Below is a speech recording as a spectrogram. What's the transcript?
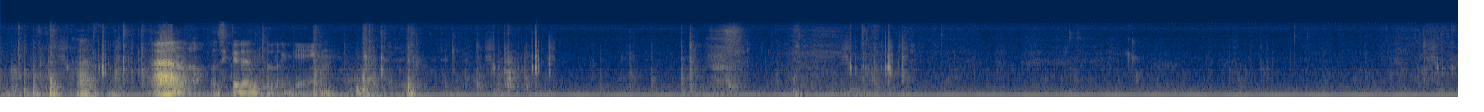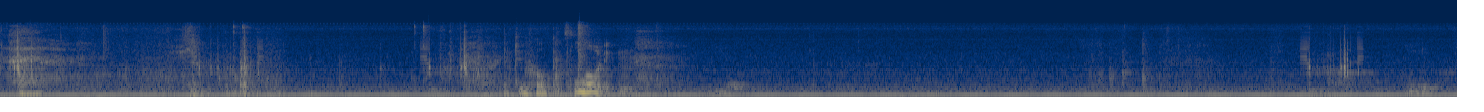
I don't know. I don't know. Let's get into the game. I do hope it's loading.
